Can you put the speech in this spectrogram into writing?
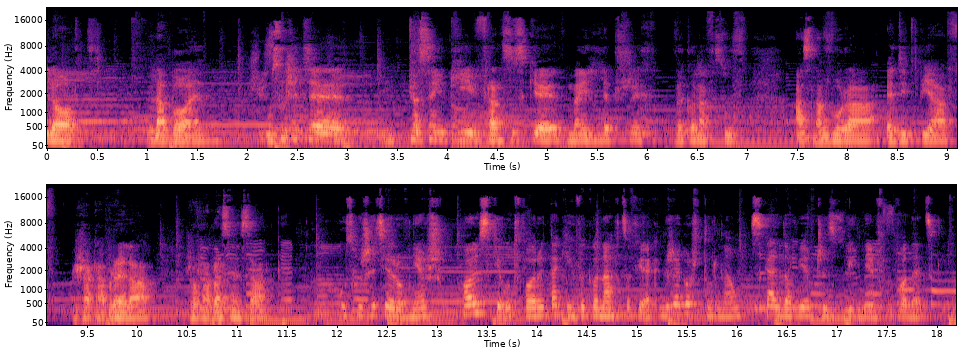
Milord, La Bohème. Usłyszycie piosenki francuskie najlepszych wykonawców Aznavoura, Edith Piaf, Jacques Brela, Georgesa Brassensa. Usłyszycie również polskie utwory takich wykonawców jak Grzegorz Turnał, Skaldowie czy Zbigniew Wodecki.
